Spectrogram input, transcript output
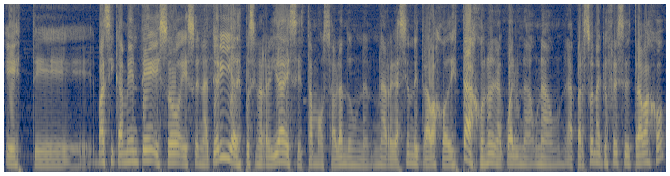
Este, básicamente eso es en la teoría, después en la realidad es, estamos hablando de una, relación de trabajo a destajo, ¿no? en la cual una, una- una persona que ofrece el trabajo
